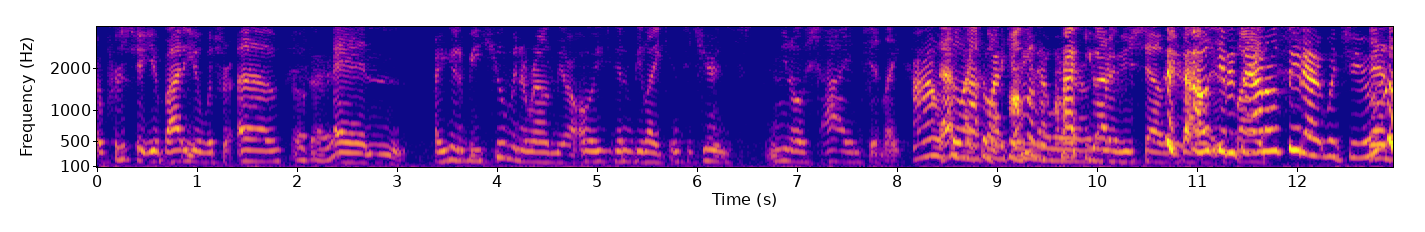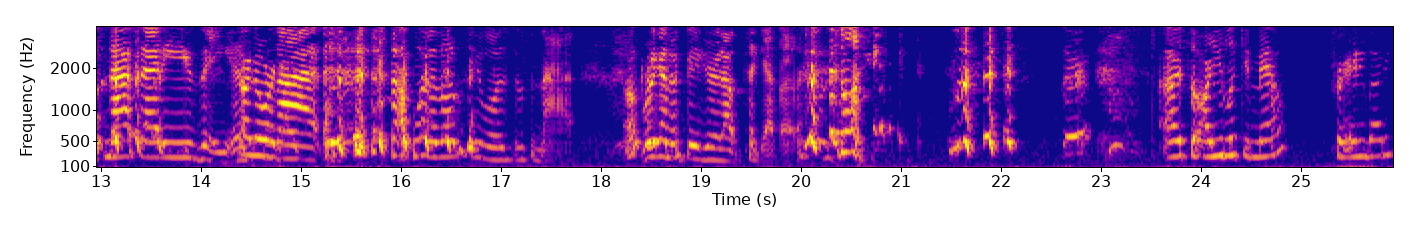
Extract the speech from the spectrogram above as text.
appreciate your body and what you're of? Okay. And are you gonna be human around me, or always gonna be like insecure and you know shy and shit? Like I don't that's feel like somebody gonna, can I'm be gonna that way crack you out of your shell. I was gonna say I don't see that with you. It's not that easy. It's not gonna work not. I'm one of those people. It's just not. okay. We're gonna figure it out together. All right. So, are you looking now for anybody,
